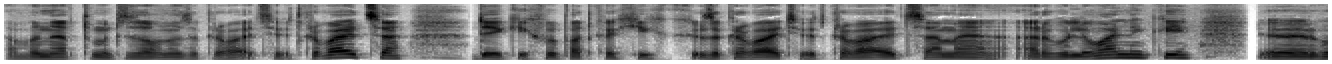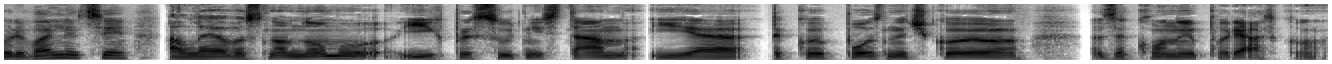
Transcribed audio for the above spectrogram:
Вони автоматизовано закриваються відкриваються. В деяких випадках їх закривають і відкривають саме регулювальники, е, регулювальниці, але в основному їх присутність там є такою позначкою закону і порядку,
